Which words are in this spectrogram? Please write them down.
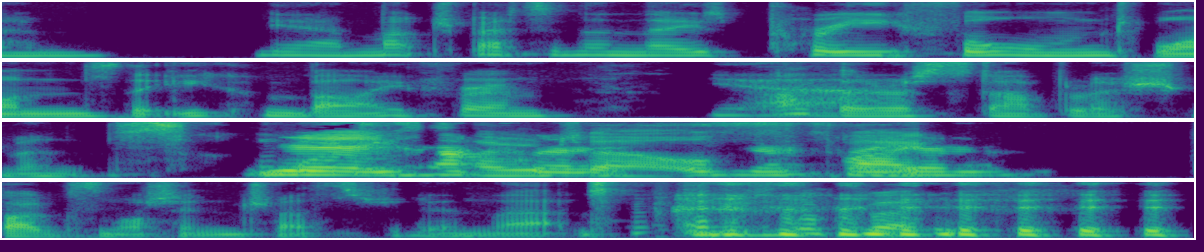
um, yeah, much better than those pre-formed ones that you can buy from Yeah. other establishments. Yeah. Exactly. Hotels. exactly Like, yeah. Bug's not interested in that.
